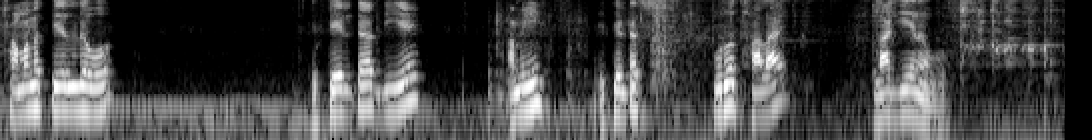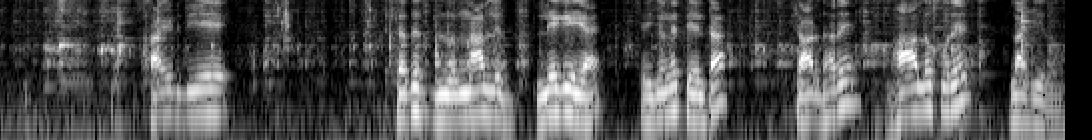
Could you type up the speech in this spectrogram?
সামান্য তেল দেব। এই তেলটা দিয়ে আমি এই তেলটা পুরো থালায় লাগিয়ে নেব। সাইড দিয়ে যাতে না লেগে যায়, সেই জন্য তেলটা চারধারে ভালো করে লাগিয়ে দেবো।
